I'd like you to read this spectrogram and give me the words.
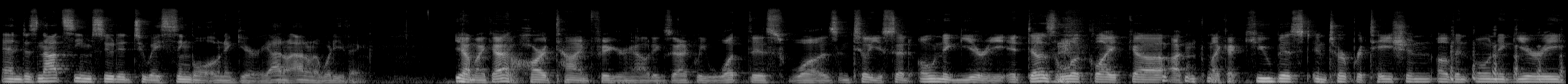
and does not seem suited to a single onigiri. I don't I don't know. What do you think? Yeah, Mike, I had a hard time figuring out exactly what this was until you said onigiri. It does look like uh, a like a cubist interpretation of an onigiri.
